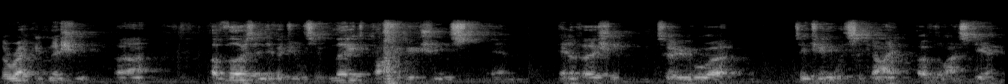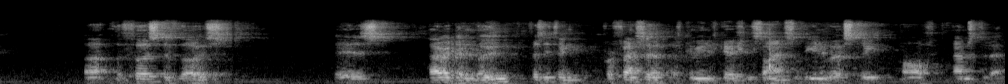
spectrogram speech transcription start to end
the recognition uh, of those individuals who've made contributions in innovation to uh, teaching with Sakai over the last year. Uh, the first of those is Arie den Boom, visiting Professor of Communication Science at the University of Amsterdam.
